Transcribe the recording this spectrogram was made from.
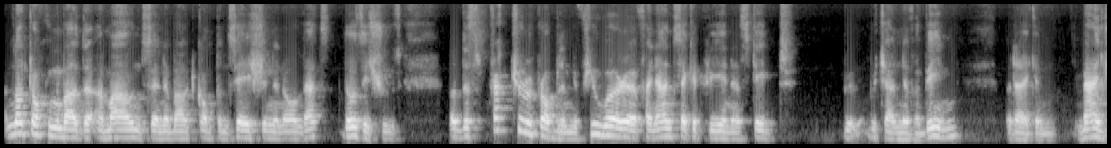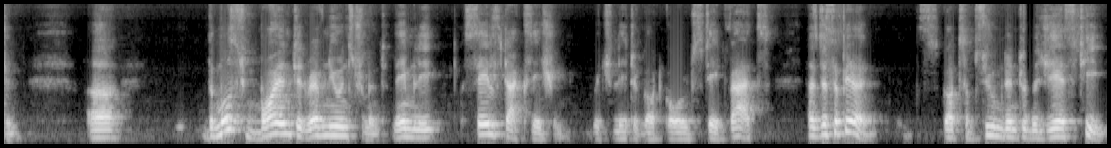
I'm not talking about the amounts and about compensation and all that those issues, but the structural problem. If you were a finance secretary in a state, which I've never been, but I can imagine. Uh, the most buoyant revenue instrument, namely sales taxation, which later got called state VATs, has disappeared. It's got subsumed into the GST.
